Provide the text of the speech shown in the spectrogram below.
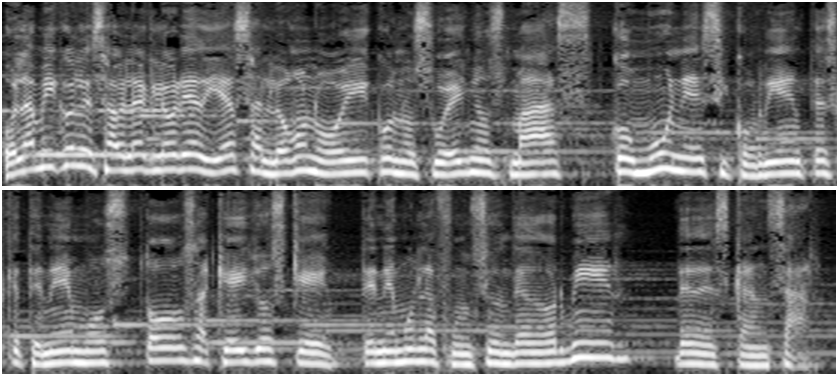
Hola amigos, les habla Gloria Díaz Salón hoy con los sueños más comunes y corrientes que tenemos todos aquellos que tenemos la función de dormir, de descansar.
